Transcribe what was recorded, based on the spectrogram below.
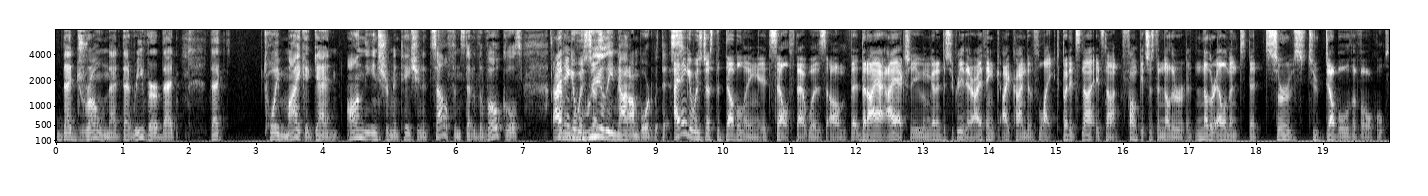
that drone, that that reverb, that that toy mic again on the instrumentation itself instead of the vocals. I I'm think it was just- really not on board with this. I think it was just the doubling itself that was um, that, that I I actually am going to disagree there. I think I kind of liked, but it's not it's not funk. It's just another another element that serves to double the vocals,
